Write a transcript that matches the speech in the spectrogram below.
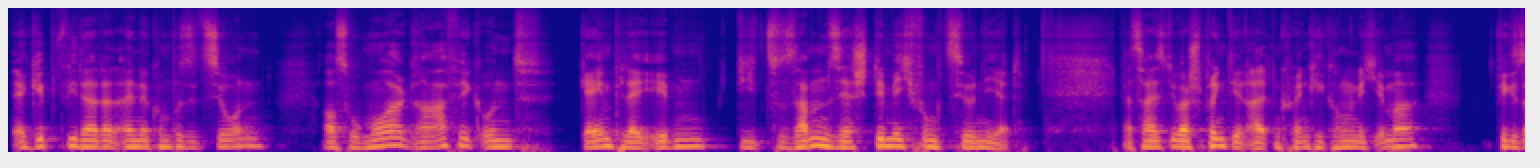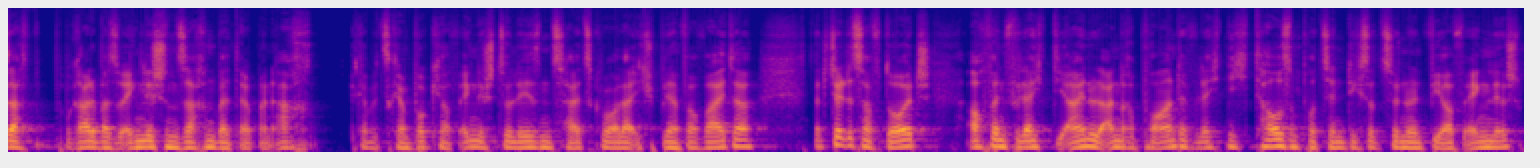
ergibt wieder dann eine Komposition aus Humor, Grafik und Gameplay eben, die zusammen sehr stimmig funktioniert. Das heißt, überspringt den alten Cranky Kong nicht immer. Wie gesagt, gerade bei so englischen Sachen, bei sagt man, ach, ich habe jetzt keinen Bock hier auf Englisch zu lesen, Sidescroller, ich spiele einfach weiter. Dann stellt es auf Deutsch, auch wenn vielleicht die eine oder andere Pointe vielleicht nicht tausendprozentig so zündet wie auf Englisch.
